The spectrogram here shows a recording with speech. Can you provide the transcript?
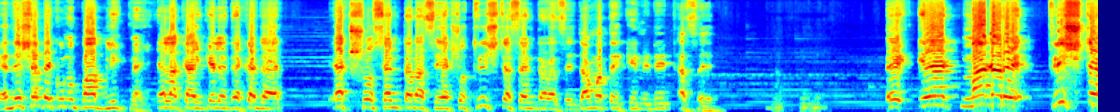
এদের সাথে কোনো পাবলিক নাই। এলাকায় গেলে দেখা যায় একশো সেন্টার আছে, একশো ত্রিশটা সেন্টার আছে জামাতের ক্যান্ডিডেট আছে। এক নাগারে ত্রিশটা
